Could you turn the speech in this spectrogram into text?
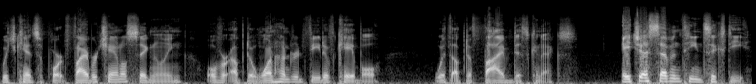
which can support fiber channel signaling over up to 100 feet of cable with up to 5 disconnects. HS 1760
